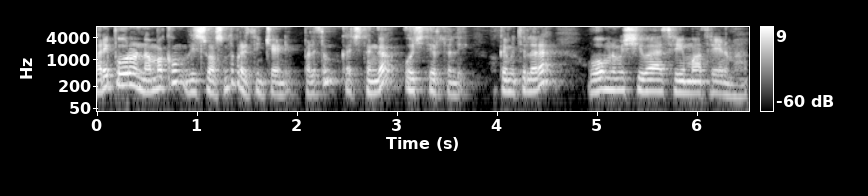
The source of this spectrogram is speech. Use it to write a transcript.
పరిపూర్ణ నమ్మకం విశ్వాసంతో ప్రయత్నించండి. ఫలితం ఖచ్చితంగా వచ్చి తీరుతుంది. ఓకే మిత్రులరా ఓం నమ శివాయ శ్రీమాత్రే నమ.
